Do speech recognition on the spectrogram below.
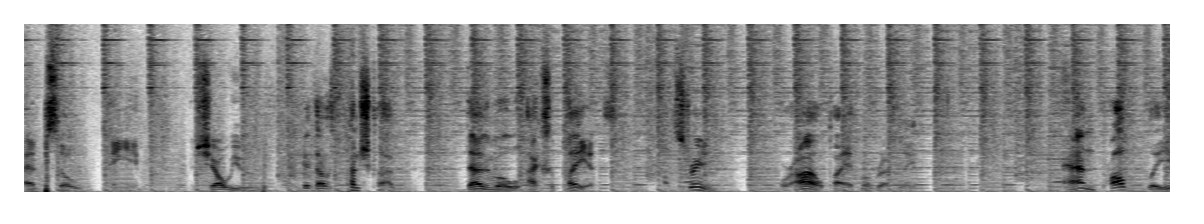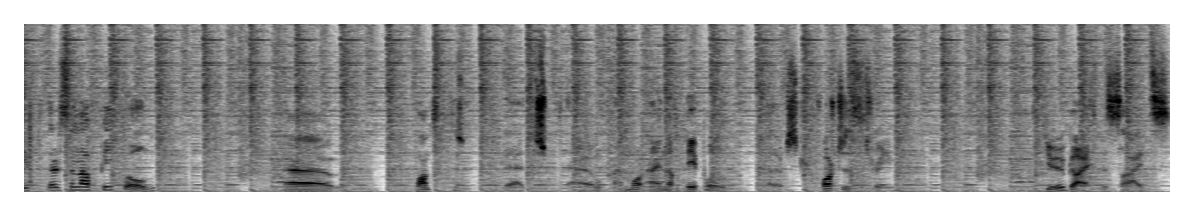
episode thingy, show you a bit of Punch Club then we'll actually play it on stream. I'll play it more briefly. And probably if there's enough people uh, want to, uh, uh, more enough people that watch this stream, you guys decides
